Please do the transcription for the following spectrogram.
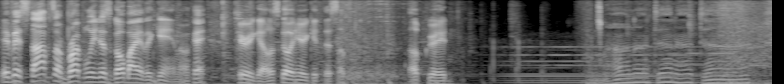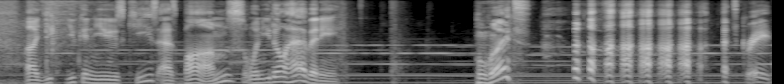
If it stops abruptly, just go buy the game, okay? Here we go. Let's go in here and get this up upgrade. Uh, you, you can use keys as bombs when you don't have any. What? That's great.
